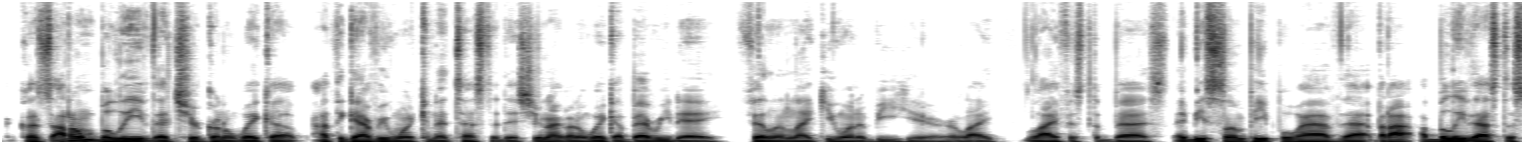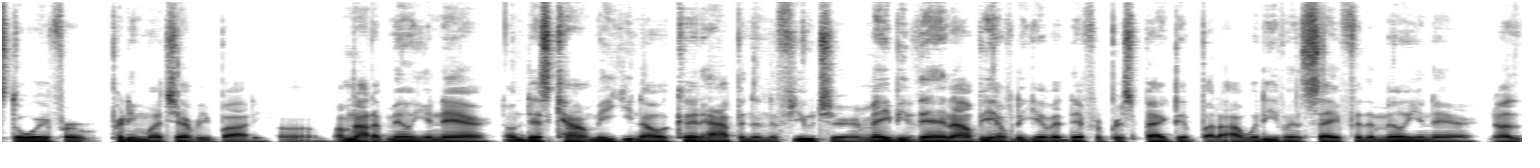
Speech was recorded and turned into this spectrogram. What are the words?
because i don't believe that you're going to wake up. I think everyone can attest to this. You're not going to wake up every day feeling like you want to be here or like life is the best. Maybe some people have that but i, I believe that's the story for pretty much everybody. Um, i'm not a millionaire. Don't discount me. You know it could happen in the future and maybe then i'll be able to give a different perspective but i would even say for the millionaire you know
